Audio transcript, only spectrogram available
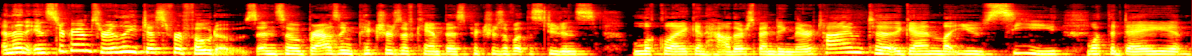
And then Instagram's really just for photos. And so browsing pictures of campus, pictures of what the students look like and how they're spending their time to again let you see what the day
